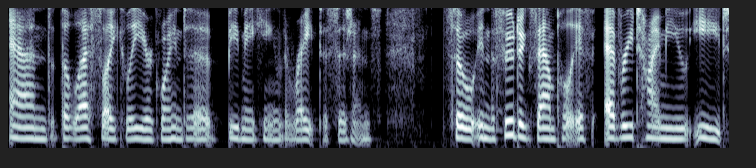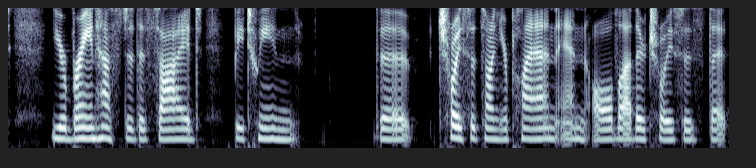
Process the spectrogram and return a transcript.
and the less likely you're going to be making the right decisions. So, in the food example, if every time you eat, your brain has to decide between the choice that's on your plan and all the other choices that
